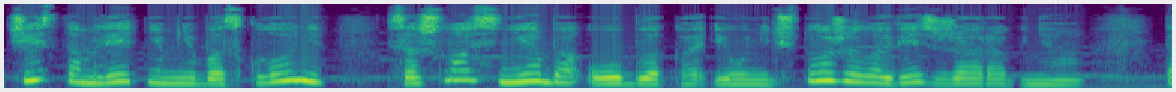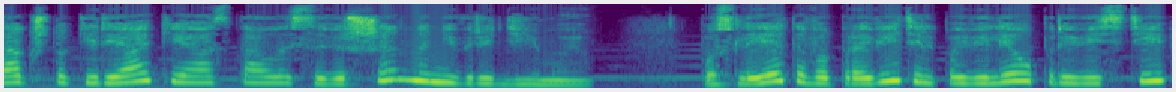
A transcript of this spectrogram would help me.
чистом летнем небосклоне сошло с неба облако и уничтожило весь жар огня, так что Кириакия осталась совершенно невредимой. После этого правитель повелел привести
